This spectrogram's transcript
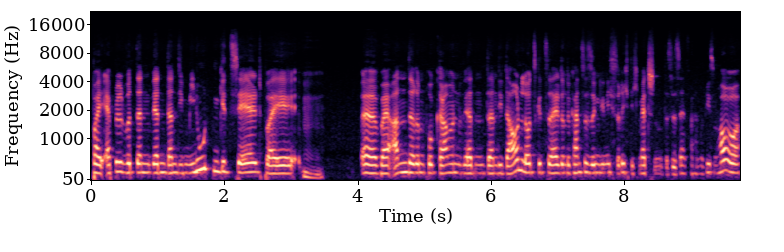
bei Apple wird dann, werden dann die Minuten gezählt, bei, mhm. äh, bei anderen Programmen werden dann die Downloads gezählt und du kannst das irgendwie nicht so richtig matchen. Das ist einfach ein Riesenhorror.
